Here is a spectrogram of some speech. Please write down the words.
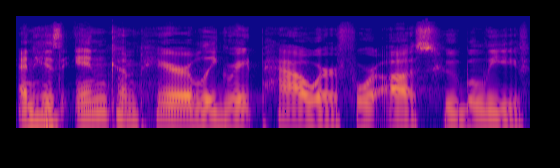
and his incomparably great power for us who believe.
